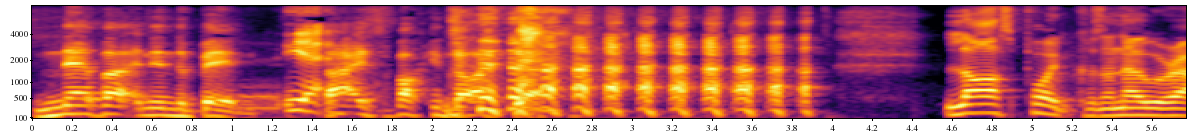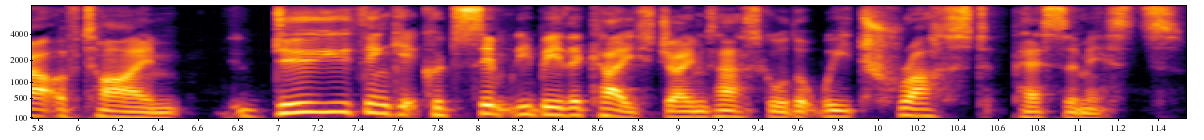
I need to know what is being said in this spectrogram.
Never and in the bin. Yeah, that is the fucking time. Last point, because I know we're out of time. Do you think it could simply be the case, James Haskell, that we trust pessimists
